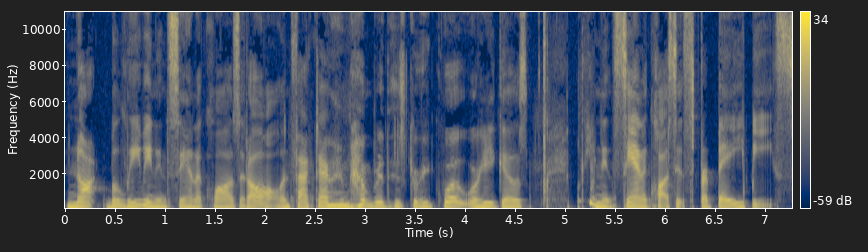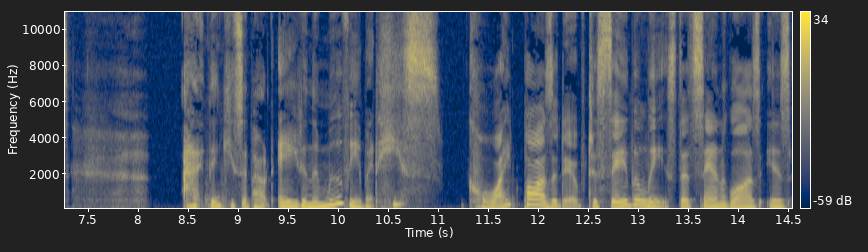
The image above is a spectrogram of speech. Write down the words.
not believing in Santa Claus at all. In fact, I remember this great quote where he goes, Believing in Santa Claus is for babies. I think he's about eight in the movie, but he's quite positive, to say the least, that Santa Claus is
